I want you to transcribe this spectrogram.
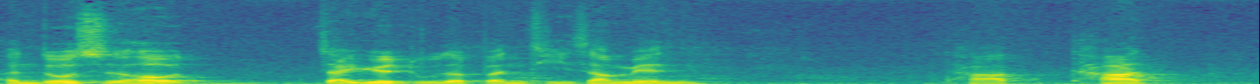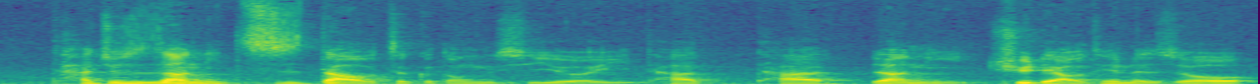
很多时候在阅读的本体上面，他他他就是让你知道这个东西而已。他他让你去聊天的时候，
